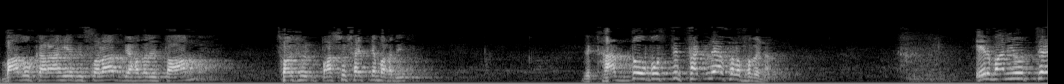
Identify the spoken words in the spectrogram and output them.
বাবু কারাহিয়াতি সলাদ বেহাজারি তাম ছয়শো, পাঁচশো ষাট নম্বর হাদিস। যে খাদ্য উপস্থিত থাকলে আর সালাত হবে না। এর মানে হচ্ছে,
